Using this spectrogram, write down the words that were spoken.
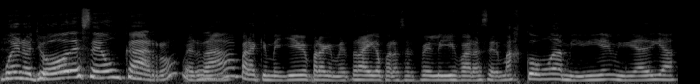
Bueno, yo deseo un carro, ¿verdad? Para que me lleve, para que me traiga, para ser feliz, para hacer más cómoda mi vida y mi día a día.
